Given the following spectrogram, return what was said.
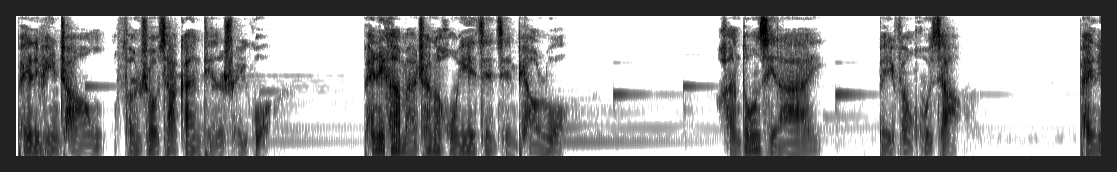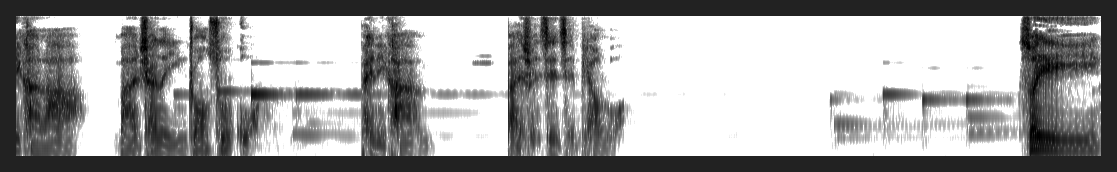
陪你品尝丰收下甘甜的水果，陪你看满山的红叶渐渐飘落。寒冬袭来，北风呼啸，陪你看啦满山的银装素裹，陪你看白雪渐渐飘落。所以，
